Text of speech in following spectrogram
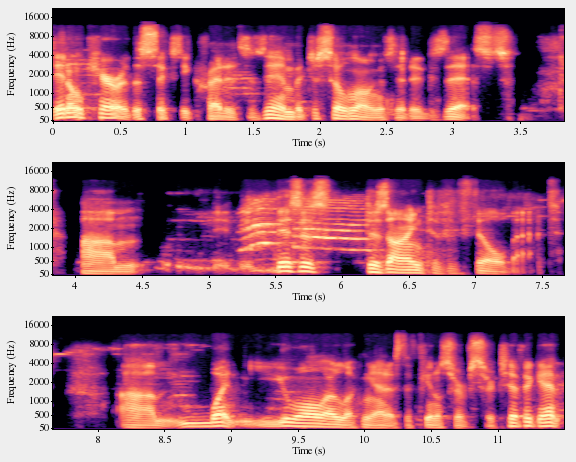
They don't care what the 60 credits is in, but just so long as it exists. Um, this is designed to fulfill that. Um, what you all are looking at is the funeral service certificate,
